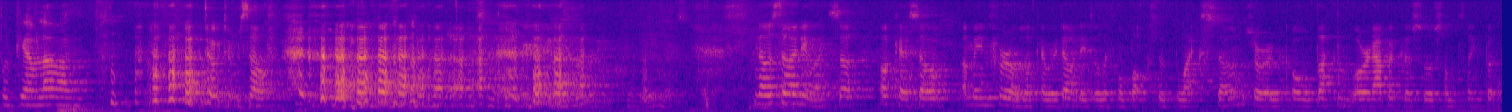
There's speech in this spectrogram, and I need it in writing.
Porque hablaba de- Talk to himself. no, so anyway, so, okay, so, I mean, for us, okay, we don't need a little box of black stones or an old black and, or an abacus or something, but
